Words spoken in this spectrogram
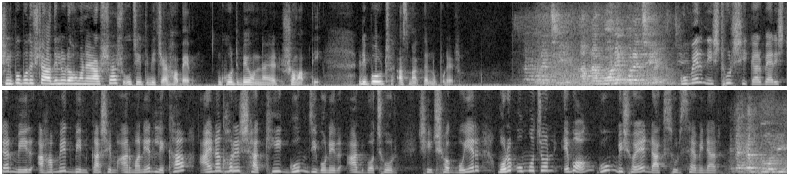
শিল্প উপদেষ্টা আদিলুর রহমানের আশ্বাস, উচিত বিচার হবে। ঘটবে অন্যায়ের সমাপ্তি। রিপোর্ট আসমা আক্তার নুপুরের। আমরা মনে করেছি গুমের নিষ্ঠুর শিকার ব্যারিস্টার মীর আহমেদ বিন কাশেম আরমানের লেখা আয়নাঘরের সাক্ষী গুম জীবনের আট বছর শীর্ষক বইয়ের মোড়ক উন্মোচন এবং গুম বিষয়ে ডাকসুর সেমিনার। এটা একটা দলিল।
